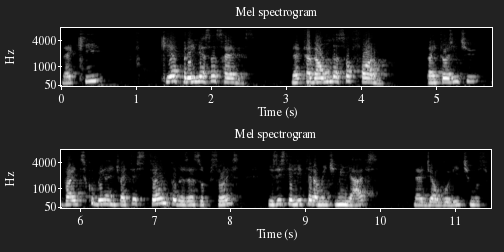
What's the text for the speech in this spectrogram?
né, que, que aprendem essas regras, né, cada um da sua forma. Tá? Então a gente vai descobrindo, a gente vai testando todas essas opções. Existem literalmente milhares né, de algoritmos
